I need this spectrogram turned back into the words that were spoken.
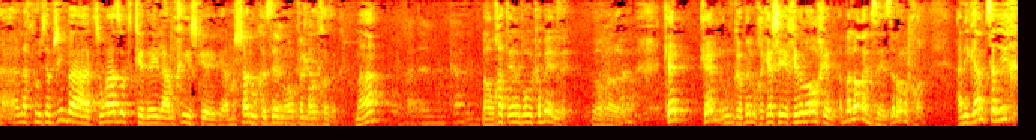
ואנחנו משתמשים בצורה הזאת כדי להמחיש, כי המשל הוא כזה באופן מאוד חזק. מה? בארוחת ערב הוא מקבל. הוא אמר, כן, כן, הוא מקבל, הוא מחכה שיכינו לו אוכל. אבל לא רק זה, זה לא נכון. אני גם צריך,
